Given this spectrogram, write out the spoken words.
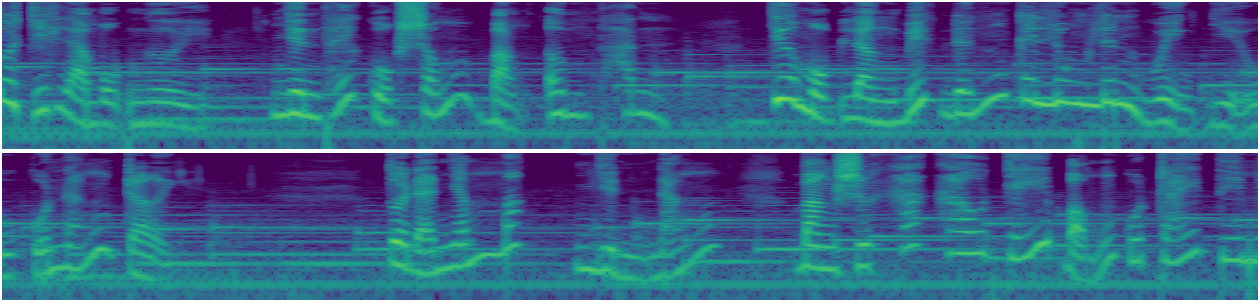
Tôi chỉ là một người nhìn thấy cuộc sống bằng âm thanh, chưa một lần biết đến cái lung linh huyền diệu của nắng trời. Tôi đã nhắm mắt, nhìn nắng, bằng sự khát khao cháy bỏng của trái tim,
